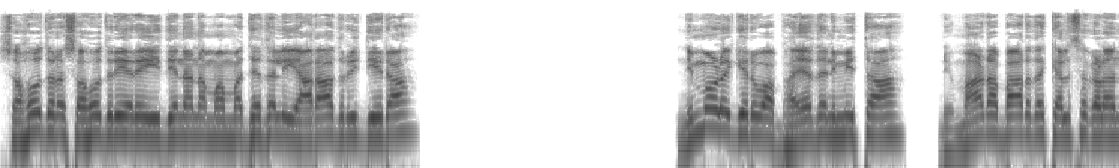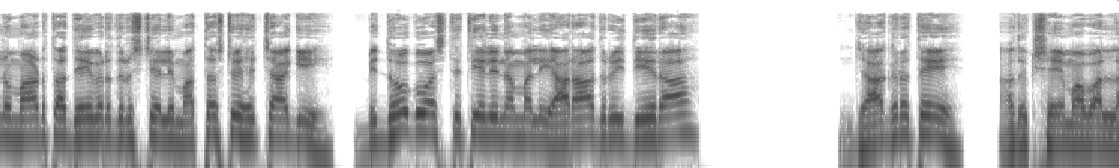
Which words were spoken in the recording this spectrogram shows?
ಸಹೋದರ ಸಹೋದರಿಯರೇ, ಈ ದಿನ ನಮ್ಮ ಮಧ್ಯದಲ್ಲಿ ಯಾರಾದರೂ ಇದ್ದೀರಾ? ನಿಮ್ಮೊಳಗಿರುವ ಭಯದ ನಿಮಿತ್ತ ನೀವು ಮಾಡಬಾರದ ಕೆಲಸಗಳನ್ನು ಮಾಡುತ್ತಾ ದೇವರ ದೃಷ್ಟಿಯಲ್ಲಿ ಮತ್ತಷ್ಟು ಹೆಚ್ಚಾಗಿ ಬಿದ್ದೋಗುವ ಸ್ಥಿತಿಯಲ್ಲಿ ನಮ್ಮಲ್ಲಿ ಯಾರಾದರೂ ಇದ್ದೀರಾ? ಜಾಗ್ರತೆ, ಅದು ಕ್ಷೇಮವಲ್ಲ.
